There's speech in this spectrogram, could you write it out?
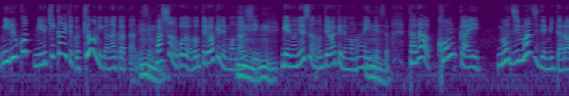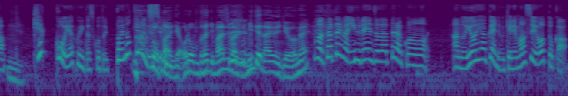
見るこ見る機会とか興味がなかったんですよ、うん。ファッションのことが載ってるわけでもなし、うんうん芸能ニュースが載ってるわけでもないんですよ、ただ今回まじまじで見たら、うん。結構役に立つこといっぱい載ってるんですよ。そうなんや。俺もさっきまじまじ見てないねんけどね。まあ、例えばインフルエンザだったらこのあの400円で受けれますよとか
